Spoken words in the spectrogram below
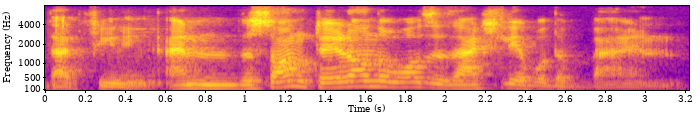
that feeling. And the song tear down the walls is actually about the band.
